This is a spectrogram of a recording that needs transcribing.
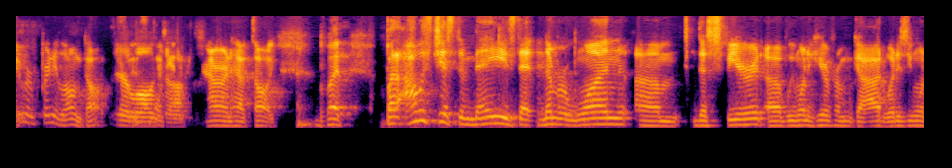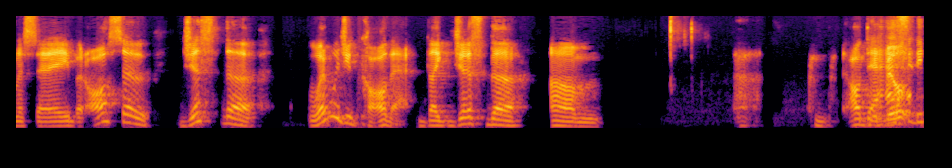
they were pretty long talks. They're long like talks, hour and a half talk. But but I was just amazed that number one, um, the spirit of we want to hear from God. What does He want to say? But also just the what would you call that? Like just the um, uh, audacity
